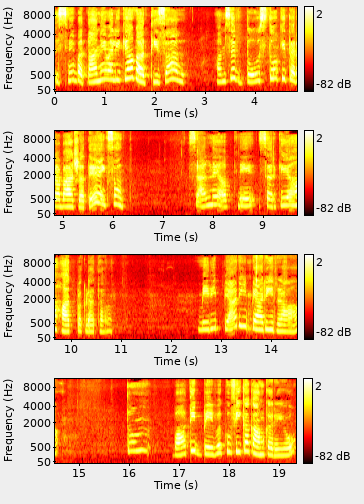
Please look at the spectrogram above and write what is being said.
इसमें बताने वाली क्या बात थी, साल? हम सिर्फ़ दोस्तों की तरह बाहर जाते हैं एक साथ। साल ने अपने सर के यहाँ हाथ पकड़ा था। मेरी प्यारी प्यारी रा तुम बहुत ही बेवकूफ़ी का काम कर रही हो।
